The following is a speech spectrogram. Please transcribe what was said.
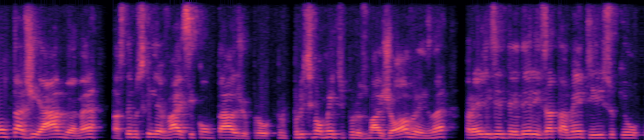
contagiada, né? Nós temos que levar esse contágio, pro, pro, principalmente para os mais jovens, né? Para eles entenderem exatamente isso que o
